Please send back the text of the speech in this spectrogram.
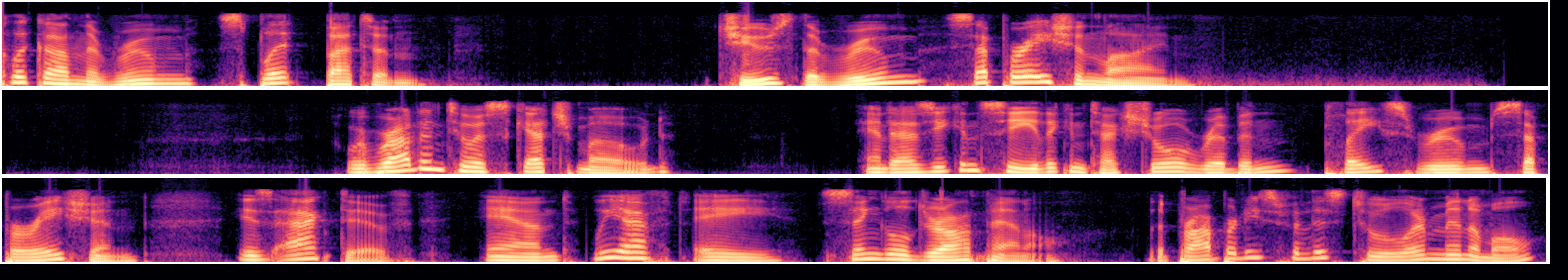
click on the Room Split button. Choose the Room Separation line. We're brought into a sketch mode, and as you can see, the contextual ribbon Place Room Separation is active, and we have a single draw panel. The properties for this tool are minimal.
